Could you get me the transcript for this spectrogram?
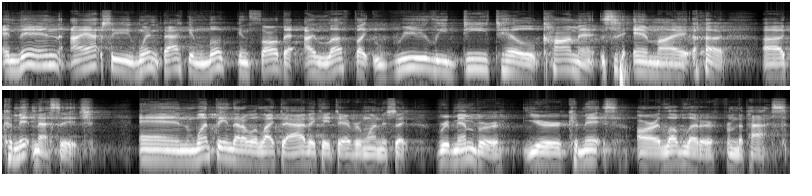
and then I actually went back and looked and saw that I left like really detailed comments in my uh, uh, commit message. And one thing that I would like to advocate to everyone is that remember your commits are a love letter from the past.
